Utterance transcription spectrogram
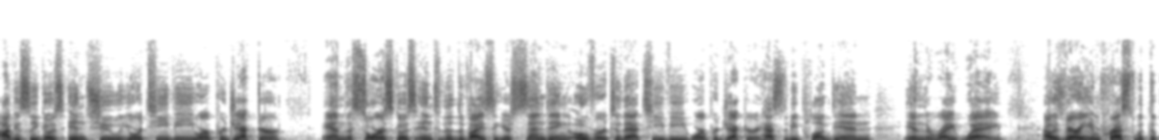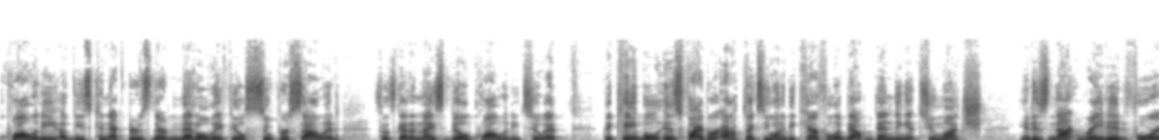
obviously goes into your TV or projector, and the source goes into the device that you're sending over to that TV or projector. It has to be plugged in in the right way. I was very impressed with the quality of these connectors. They're metal, they feel super solid so it's got a nice build quality to it. The cable is fiber optics. You want to be careful about bending it too much. It is not rated for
